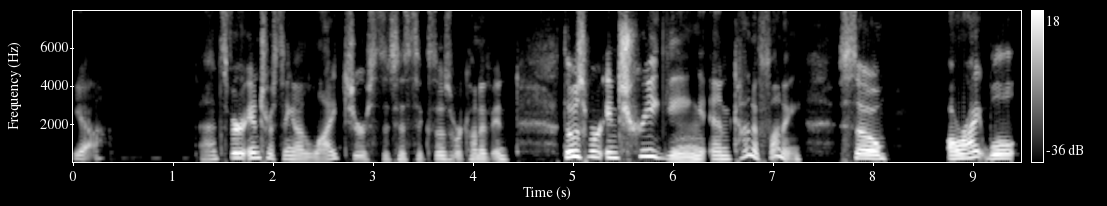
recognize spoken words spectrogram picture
Yeah. That's very interesting. I liked your statistics. Those were kind of in, those were intriguing and kind of funny. So, all right, well,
